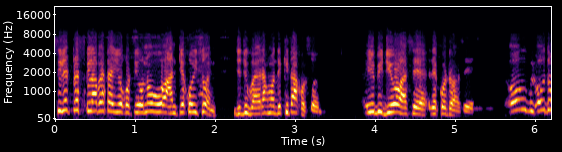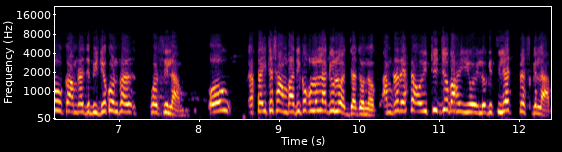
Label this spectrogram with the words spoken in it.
সিলেট প্রেস ক্লাব একটা ইয়ে করছি। ও আন্টি কইছেন যে জুবাইর আহমদে কিতা করছেন? এই ভিডিও আছে রেকর্ডও আছে। ও ও আমরা যে ভিডিও কনফারেন্স করছিলাম, ও একটা এটা সাংবাদিক লাগে লজ্জাজনক। আমরা একটা ঐতিহ্যবাহী হইল সিলেট প্রেস ক্লাব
